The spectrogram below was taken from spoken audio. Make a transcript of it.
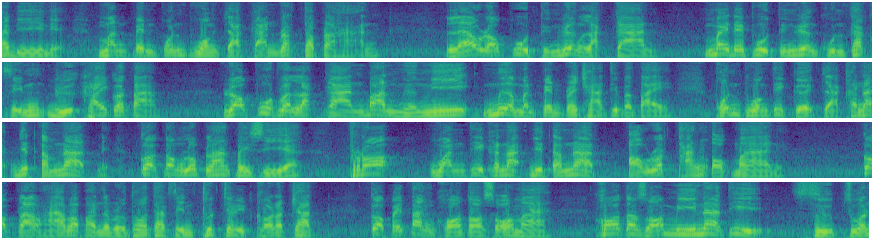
คดีเนี่ยมันเป็นผลพวงจากการรัฐประหาร แล้วเราพูดถึงเรื่องหลักการ ไม่ได้พูดถึงเรื่องคุณทักษิณหรือใครก็ตาม เราพูดว่าหลักการบ้านเมืองนี้เมื่อมันเป็นประชาธิปไตย ผลพวงที่เกิดจากคณะยึดอำนาจเนี่ยก็ต้องลบล้างไปเสีย เพราะวันที่คณะยึดอำนาจเอารถถังออกมาเนี่ย ก็กล่าวหาว่าพันตำรวจโททักษิณทุจริตคอร์รัปชันก็ไปตั้งคอตสมาคอตสมีหน้าที่สืบสวน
